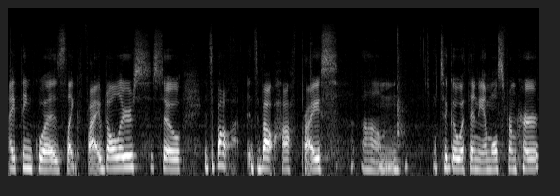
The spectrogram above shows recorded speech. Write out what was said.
I think was like $5. So it's about, it's about half price um, to go with enamels from her.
